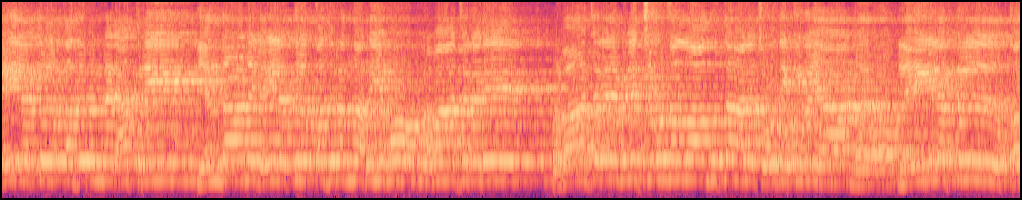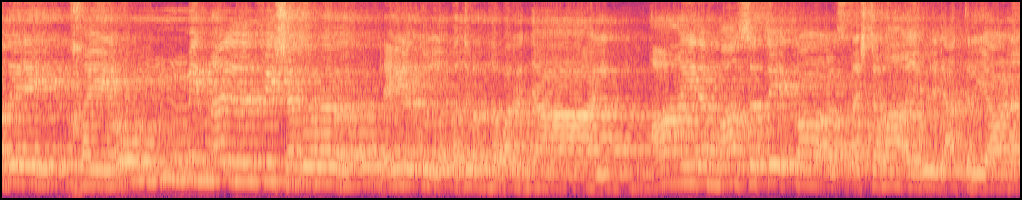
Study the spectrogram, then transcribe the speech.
ലൈലത്തുൽ ഖദ്റിന്റെ രാത്രി എന്താണ് ലൈലത്തുൽ ഖദ്ർ എന്ന് അറിയുമോ പ്രവാചകരെ പ്രവാചകനെ വിളിച്ചുകൊണ്ട് അല്ലാഹു തആല ചോദിക്കുകയാണ് ലൈലത്തുൽ ഖദ്രി ഖൈറും മിൻ അൽഫി ശഹർ. ലൈലത്തുൽ ഖദ്ർ എന്ന് പറഞ്ഞാൽ ആയിരം മാസത്തേക്കാൾ ശ്രേഷ്ഠമായ ഒരു രാത്രിയാണ്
